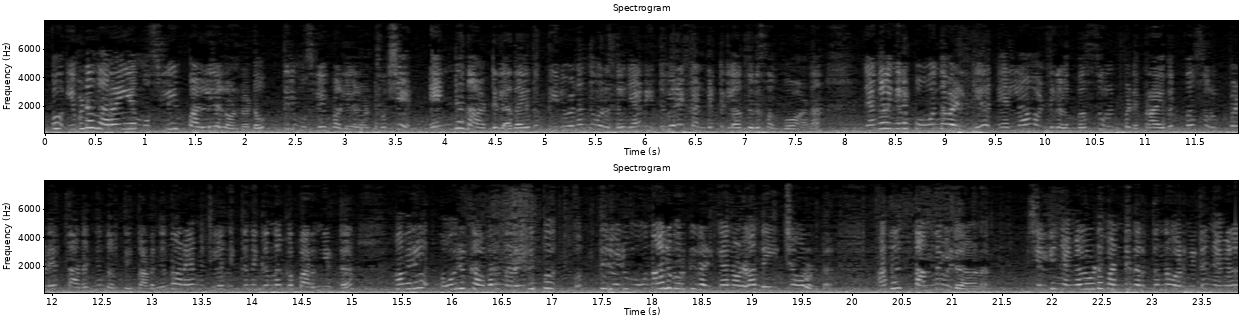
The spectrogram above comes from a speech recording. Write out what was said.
അപ്പൊ ഇവിടെ നിറയെ മുസ്ലിം പള്ളികളുണ്ട് കേട്ടോ. ഒത്തിരി മുസ്ലിം പള്ളികളുണ്ട്. പക്ഷെ എന്റെ നാട്ടിൽ അതായത് തിരുവനന്തപുരത്ത് ഞാൻ ഇതുവരെ കണ്ടിട്ടില്ലാത്തൊരു സംഭവമാണ്. ഞങ്ങൾ ഇങ്ങനെ പോകുന്ന വഴിക്ക് എല്ലാ വണ്ടികളും ബസ് ഉൾപ്പെടെ പ്രൈവറ്റ് തടഞ്ഞു നിർത്തി. തടഞ്ഞെന്ന് പറയാൻ പറ്റില്ല നിക്ക് നിക്കുന്നൊക്കെ പറഞ്ഞിട്ട് അവർ ഒരു കവർ നിറയെ ഇപ്പൊ ഒത്തിരി ഒരു മൂന്നാൽ പേർക്ക് കഴിക്കാനുള്ള നെയ്ച്ചോറുണ്ട്. അത് തന്നു വിടുകയാണ്. ശരിക്കും ഞങ്ങളോട് വണ്ടി നിർത്തുന്നു പറഞ്ഞിട്ട് ഞങ്ങൾ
